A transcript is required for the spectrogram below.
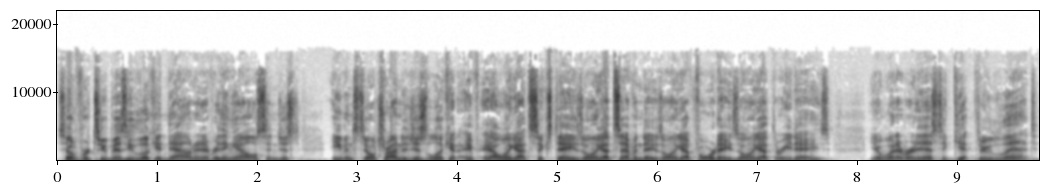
So if we're too busy looking down at everything else and just even still trying to just look at if I only got six days, only got seven days, only got four days, only got three days, you know, whatever it is to get through Lent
